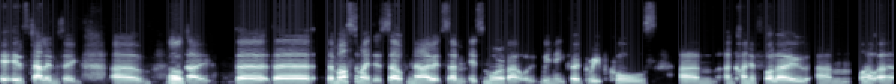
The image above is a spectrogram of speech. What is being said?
it is challenging. Um, okay the the the mastermind itself no it's um it's more about we meet for group calls um, and kind of follow um, well a,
